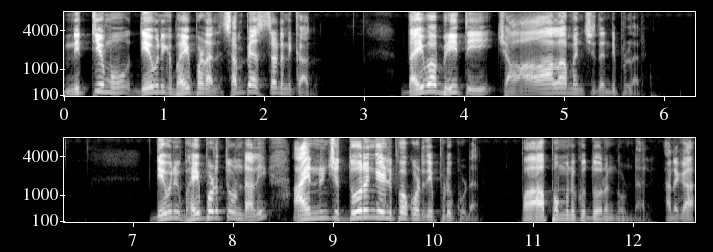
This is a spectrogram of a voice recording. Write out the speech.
నిత్యము దేవునికి భయపడాలి. చంపేస్తాడని కాదు. దైవభీతి చాలా మంచిదండి పిల్లలు. దేవునికి భయపడుతూ ఉండాలి. ఆయన నుంచి దూరంగా వెళ్ళిపోకూడదు ఎప్పుడు కూడా పాపమునకు దూరంగా ఉండాలి. అనగా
